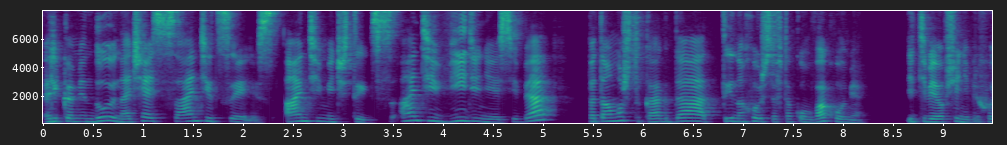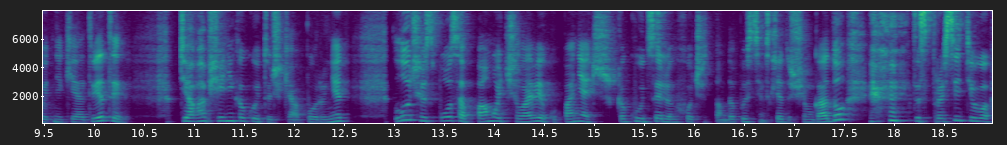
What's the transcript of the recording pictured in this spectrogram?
рекомендую начать с антицели, с антимечты, с антивидения себя, потому что когда ты находишься в таком вакууме, и тебе вообще не приходят никакие ответы, у тебя вообще никакой точки опоры нет. Лучший способ помочь человеку понять, какую цель он хочет, там, допустим, в следующем году, это спросить его,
